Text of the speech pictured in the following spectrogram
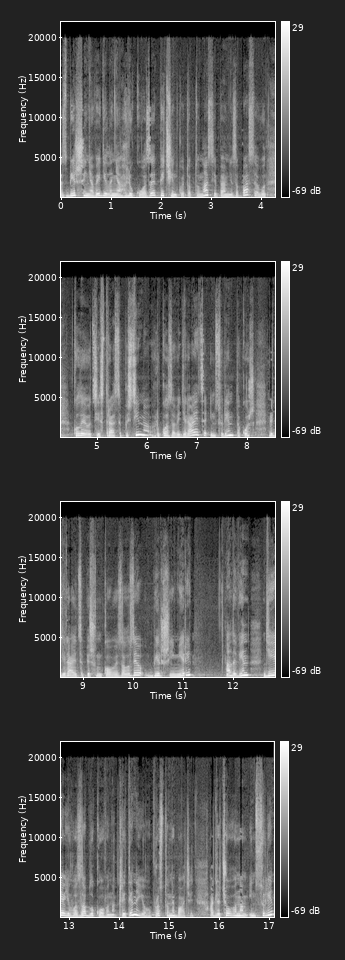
збільшення виділення глюкози печінкою. Тобто в нас є певні запаси. От коли оці стреси постійно, глюкоза виділяється, інсулін також виділяється підшлунковою залози в більшій мірі. Але він дія його заблокована. Клітини його просто не бачать. А для чого нам інсулін?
